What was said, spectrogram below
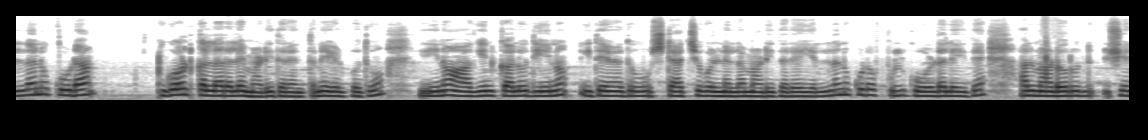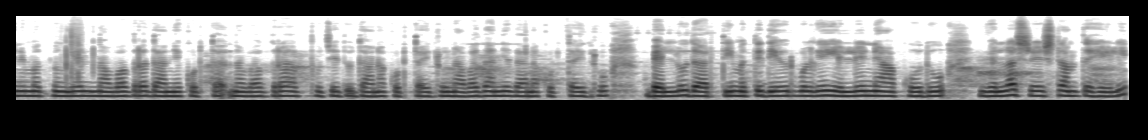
ಎಲ್ಲನೂ ಕೂಡ ಗೋಲ್ಡ್ ಕಲ್ಲರಲ್ಲೇ ಮಾಡಿದ್ದಾರೆ ಅಂತಲೇ ಹೇಳ್ಬೋದು. ಏನೋ ಆಗಿನ ಕಾಲದ ಏನೋ ಇದೆ, ಅದು ಸ್ಟ್ಯಾಚ್ಯುಗಳನ್ನೆಲ್ಲ ಮಾಡಿದ್ದಾರೆ. ಎಲ್ಲನೂ ಕೂಡ ಫುಲ್ ಗೋಲ್ಡಲ್ಲೇ ಇದೆ. ಅಲ್ಲಿ ಮಾಡೋರು ಶನಿ ಮಹಾತ್ಮಂಗೆ ನವಗ್ರಹ ಧಾನ್ಯ ಕೊಡ್ತಾ, ನವಗ್ರಹ ಪೂಜೆದು ದಾನ ಕೊಡ್ತಾಯಿದ್ರು ನವಧಾನ್ಯ ದಾನ ಕೊಡ್ತಾಯಿದ್ರು ಬೆಲ್ಲದ ಆರತಿ ಮತ್ತು ದೇವ್ರುಗಳಿಗೆ ಎಳ್ಳೆಣ್ಣೆ ಹಾಕೋದು, ಇವೆಲ್ಲ ಶ್ರೇಷ್ಠ ಅಂತ ಹೇಳಿ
